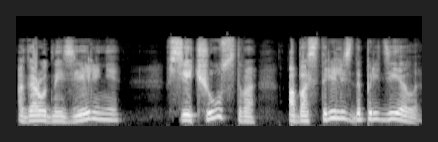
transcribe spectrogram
огородной зелени. Все чувства обострились до предела.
